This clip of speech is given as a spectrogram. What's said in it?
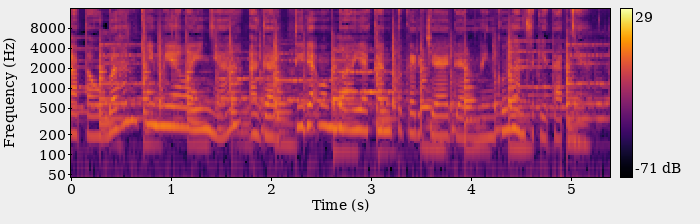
atau bahan kimia lainnya agar tidak membahayakan pekerja dan lingkungan sekitarnya.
